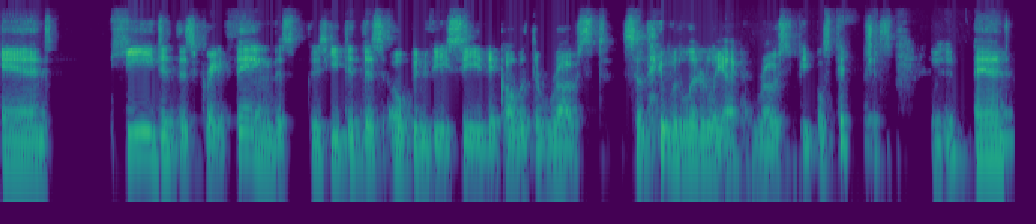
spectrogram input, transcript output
And he did this great thing. This, this, he did this open VC. They called it the roast. So they would literally like roast people's pitches. Mm-hmm. And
